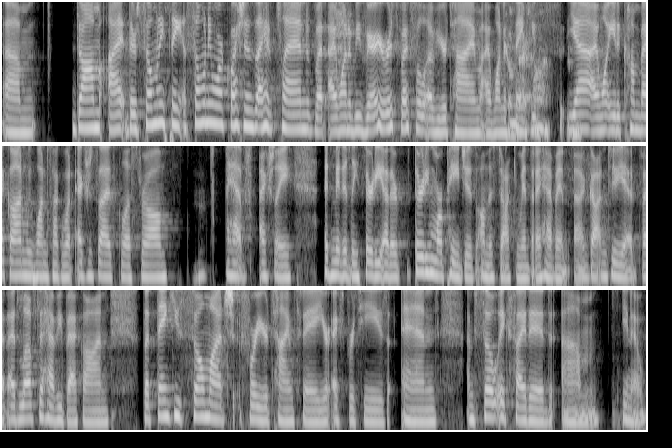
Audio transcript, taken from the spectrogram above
um, Dom, I, there's so many things, so many more questions I had planned, but I want to be very respectful of your time. I want to come thank you. On. Yeah, I want you to come back on. We want to talk about exercise, cholesterol, I have actually, admittedly, 30 other, 30 more pages on this document that I haven't uh, gotten to yet, but I'd love to have you back on. But thank you so much for your time today, your expertise. And I'm so excited, um, you know,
